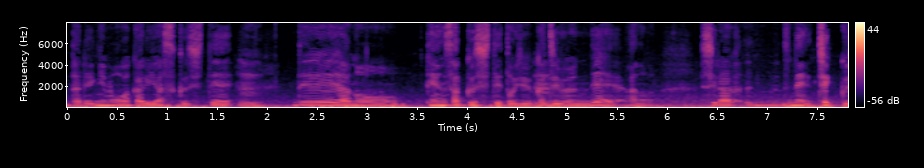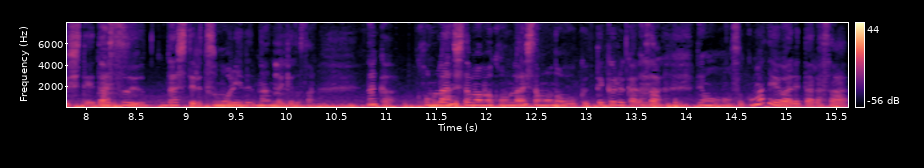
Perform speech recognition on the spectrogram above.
ん。誰にも分かりやすくしてうん。であの添削してというか、うん。自分であのしら、ね、チェックして出す、出してるつもりなんだけどさ、なんか混乱したまま混乱したものを送ってくるからさ、うでももうそこまで言われたらさ、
